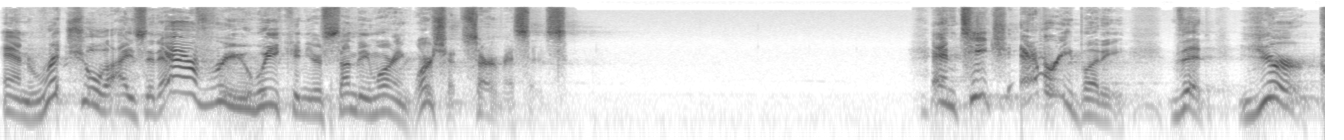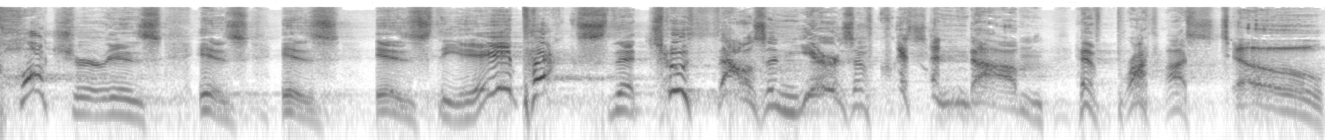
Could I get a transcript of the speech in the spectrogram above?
and ritualize it every week in your Sunday morning worship services and teach everybody that your culture is, is, is, is the apex that 2,000 years of Christendom have brought us to.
